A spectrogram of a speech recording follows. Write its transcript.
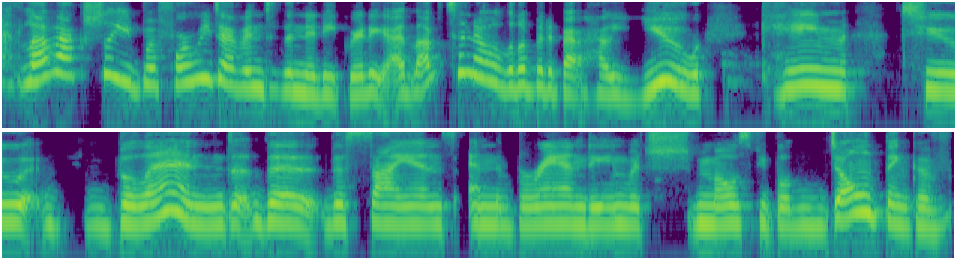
I'd love actually, before we dive into the nitty gritty, I'd love to know a little bit about how you came to blend the the science and the branding, which most people don't think of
